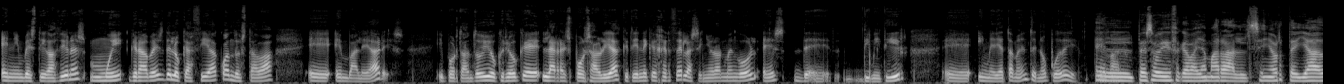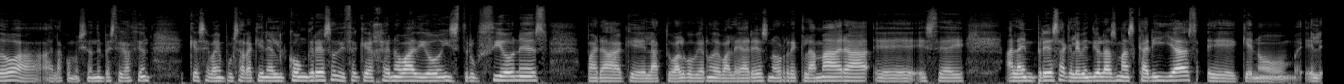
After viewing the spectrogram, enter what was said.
en investigaciones muy graves de lo que hacía cuando estaba eh, en Baleares y por tanto yo creo que la responsabilidad que tiene que ejercer la señora Armengol es de dimitir eh, inmediatamente, no puede. El PSOE dice que va a llamar al señor Tellado a, la comisión de investigación que se va a impulsar aquí en el Congreso. Dice que Génova dio instrucciones para que el actual gobierno de Baleares no reclamara eh, ese, a la empresa que le vendió las mascarillas eh, que no el,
